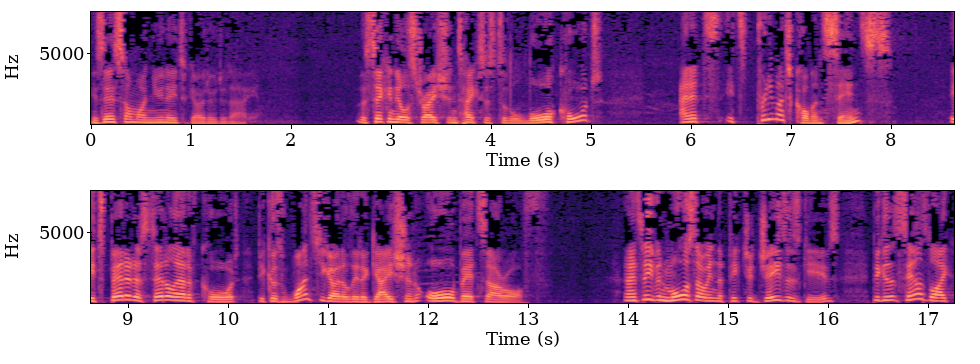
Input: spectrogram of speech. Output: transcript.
Is there someone you need to go to today? The second illustration takes us to the law court and it's, it's pretty much common sense. It's better to settle out of court because once you go to litigation, all bets are off. And it's even more so in the picture Jesus gives because it sounds like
